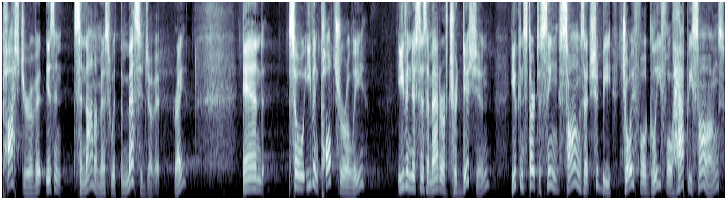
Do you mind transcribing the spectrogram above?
posture of it isn't synonymous with the message of it, right? And so, even culturally, even just as a matter of tradition, you can start to sing songs that should be joyful, gleeful, happy songs,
